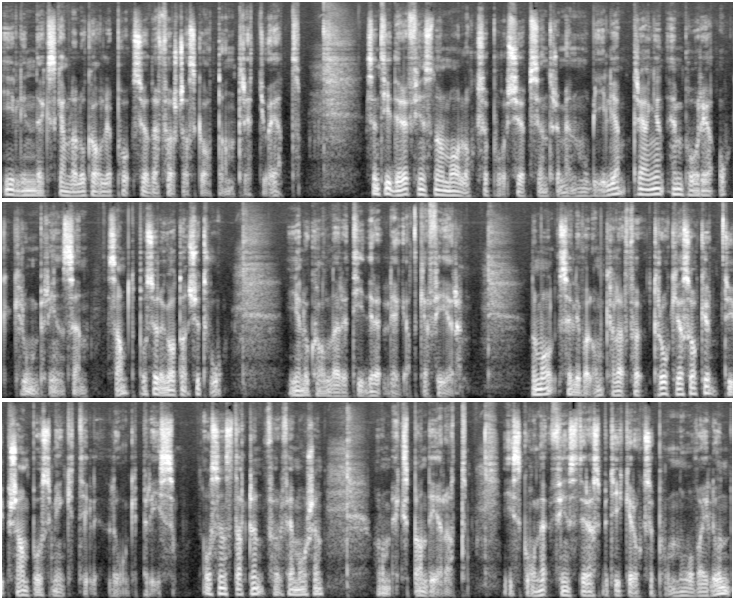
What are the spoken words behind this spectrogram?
i Lindex gamla lokaler på Södra Förstadsgatan 31. Sen tidigare finns Normal också på köpcentrumen Mobilia, Triangeln, Emporia och Kronprinsen samt på Södergatan 22 i en lokal där det tidigare legat kaféer. Normal säljer vad de kallar för tråkiga saker, typ shampoo och smink till låg pris. Och sen starten för fem år sedan har de expanderat. I Skåne finns deras butiker också på Nova i Lund,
